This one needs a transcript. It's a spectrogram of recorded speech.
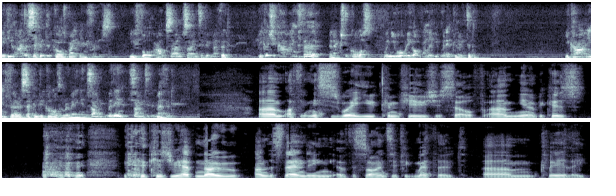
If you add a secondary cause by inference, you fall outside of scientific method because you can't infer an extra cause when you've already got one that you've manipulated. You can't infer a secondary cause and remain inside, within scientific method. Um, I think this is where you confuse yourself. Um, you know, because because you have no understanding of the scientific method um, clearly,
